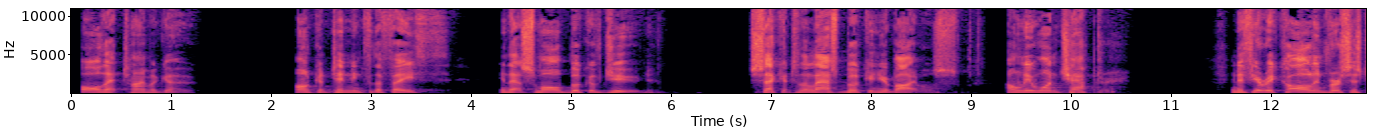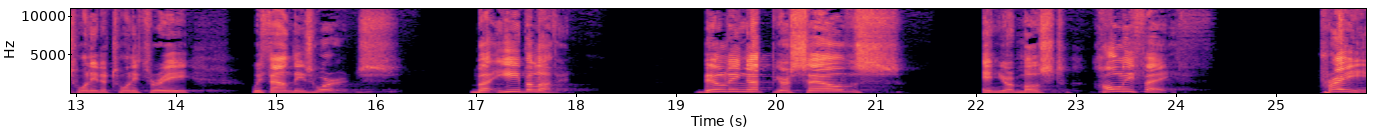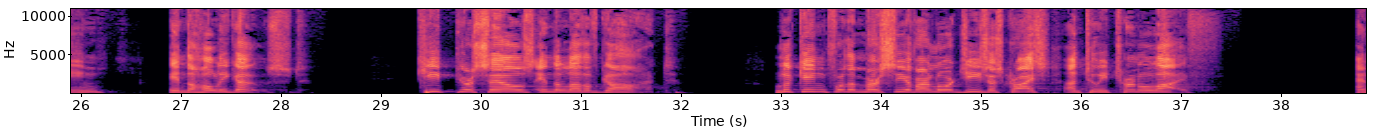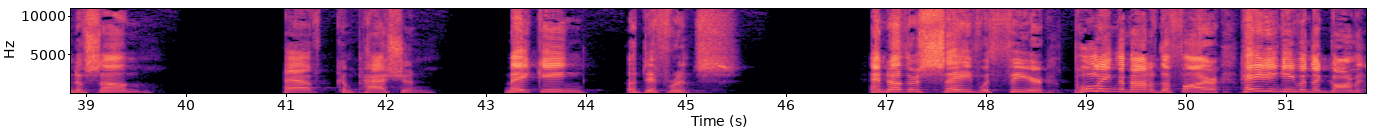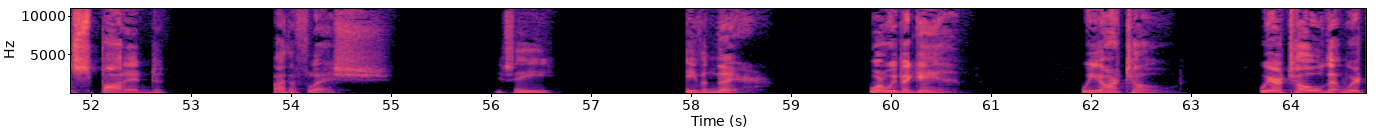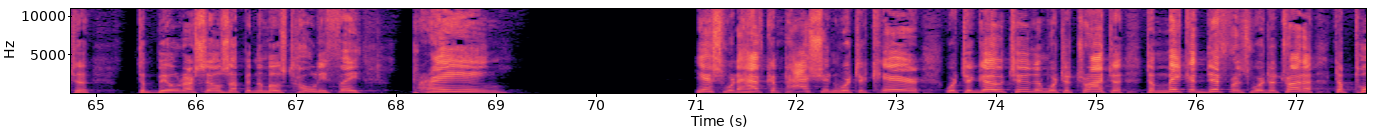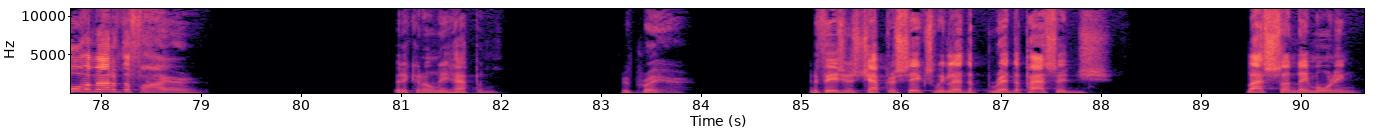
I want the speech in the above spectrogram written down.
all that time ago on contending for the faith in that small book of Jude, second to the last book in your Bibles, only one chapter. And if you recall in verses 20 to 23, we found these words But ye beloved, building up yourselves in your most holy faith, praying in the Holy Ghost. Keep yourselves in the love of God, looking for the mercy of our Lord Jesus Christ unto eternal life. And of some, have compassion, making a difference. And others save with fear, pulling them out of the fire, hating even the garment spotted by the flesh. You see, even there, where we began, we are told, we are told that we're to, to build ourselves up in the most holy faith, praying Yes, we're to have compassion. We're to care. We're to go to them. We're to try to, to make a difference. We're to try to, to pull them out of the fire. But it can only happen through prayer. In Ephesians chapter 6, we led the, read the passage last Sunday morning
